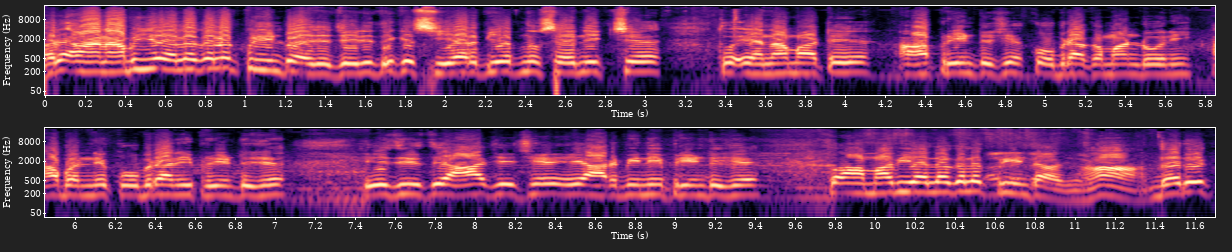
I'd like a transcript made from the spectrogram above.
અને આના બી અલગ અલગ પ્રિન્ટ હોય છે. જે રીતે કે સીઆરપીએફનો સૈનિક છે, તો એના માટે આ પ્રિન્ટ છે કોબરા કમાન્ડોની. આ બંને કોબરાની પ્રિન્ટ છે. એ જ રીતે આ જે છે, એ આર્મીની પ્રિન્ટ છે. તો આમાં બી અલગ અલગ પ્રિન્ટ આવે હા, દરેક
